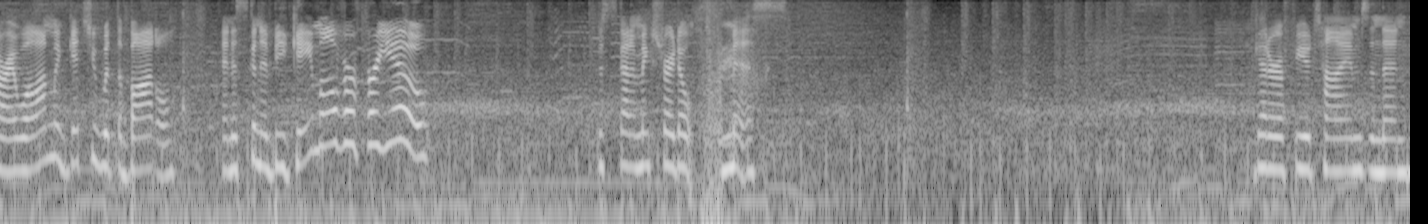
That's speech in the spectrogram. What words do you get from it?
All right, well, I'm gonna get you with the bottle. And it's gonna be game over for you. Just gotta make sure I don't miss. Get her a few times and then...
